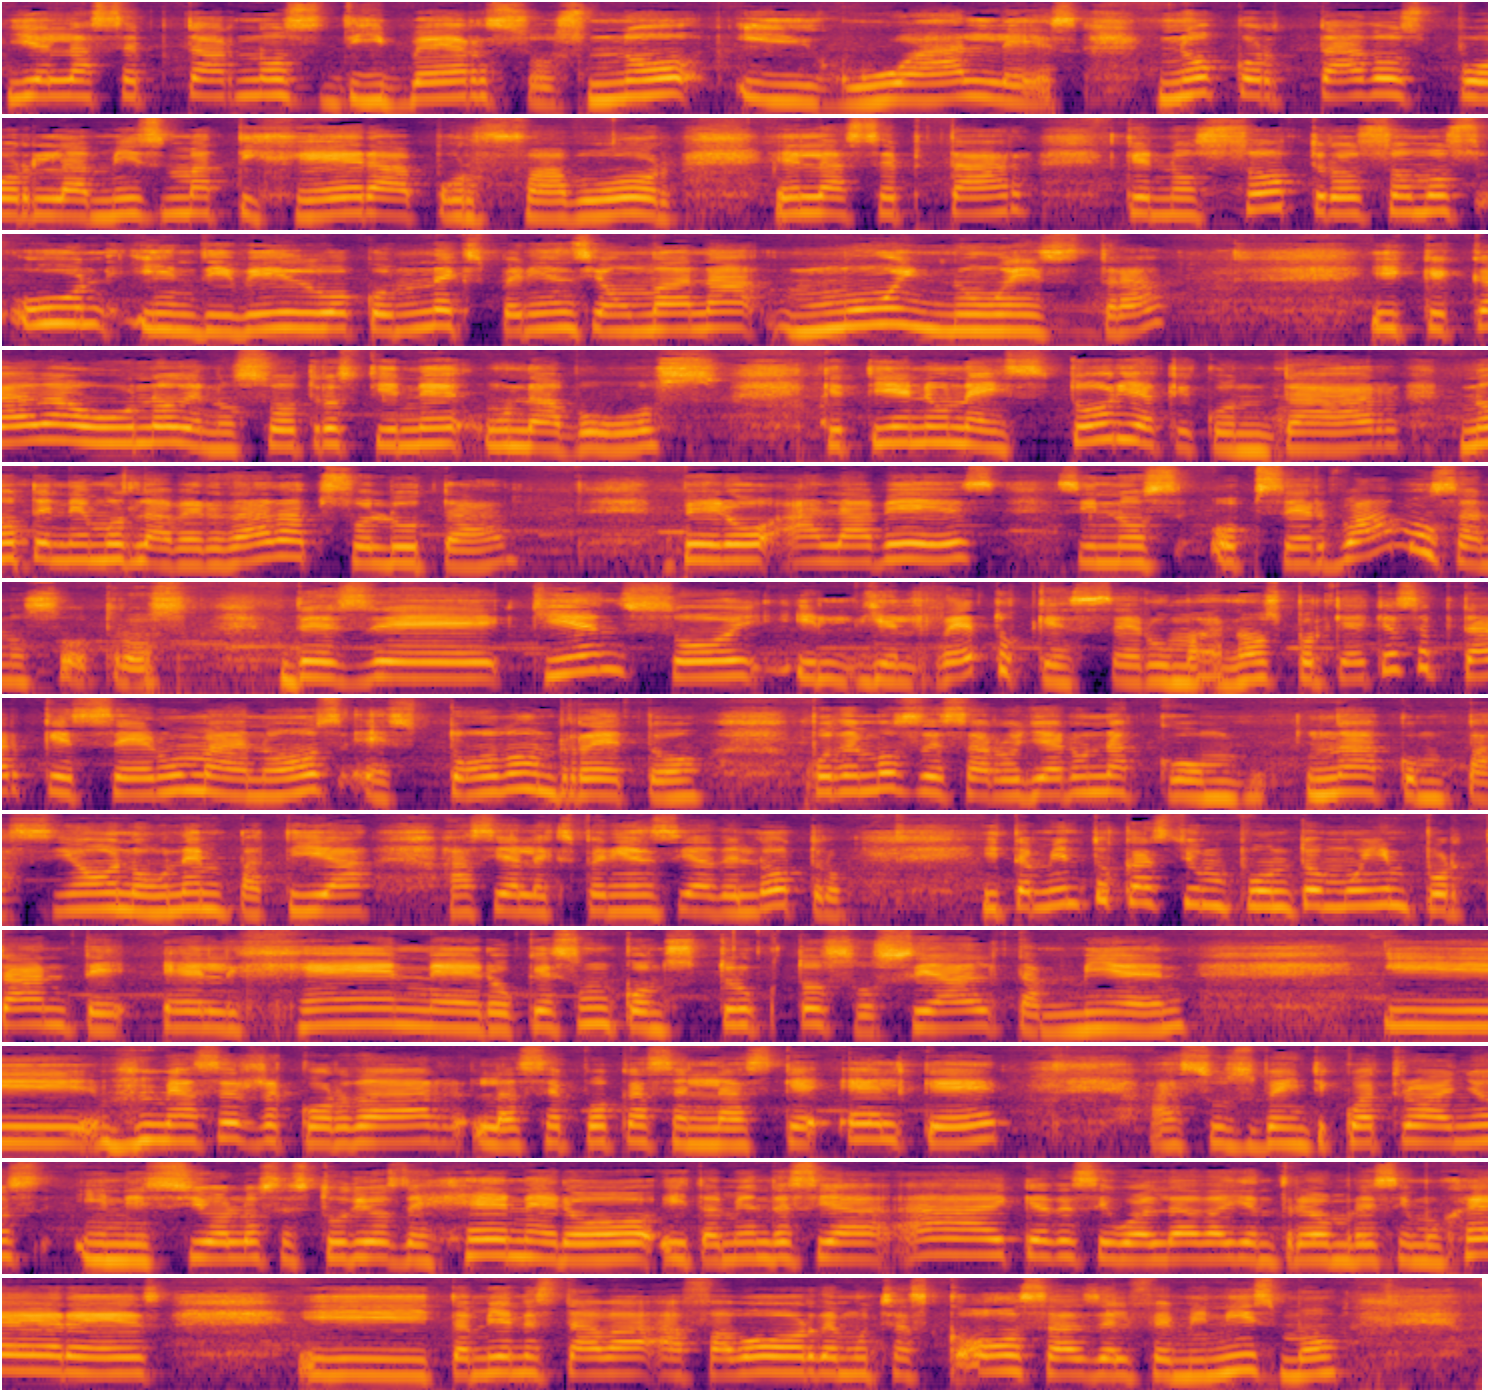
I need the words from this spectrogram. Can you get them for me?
y el aceptarnos diversos, no iguales, no cortados por la misma tijera, por favor, el aceptar que nosotros somos un individuo con una experiencia humana muy nuestra, y que cada uno de nosotros tiene una voz, que tiene una historia que contar, no tenemos la verdad absoluta, pero a la vez, si nos observamos a nosotros desde quién soy y, el reto que es ser humanos, porque hay que aceptar que ser humanos es todo un reto, podemos desarrollar una, una compasión o una empatía hacia la experiencia del otro. Y también tocaste un punto muy importante, el género, que es un constructo social también y me hace recordar las épocas en las que él que a sus 24 años inició los estudios de género y también decía, ay, qué desigualdad hay entre hombres y mujeres y también estaba a favor de muchas cosas del feminismo,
